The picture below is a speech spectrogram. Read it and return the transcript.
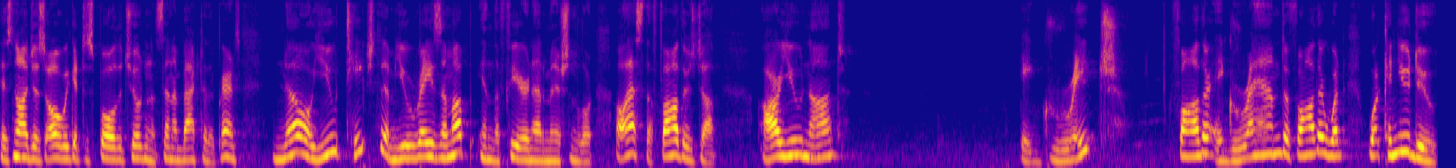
It's not just, oh, we get to spoil the children and send them back to their parents. No, you teach them, you raise them up in the fear and admonition of the Lord. Oh, that's the father's job. Are you not a great father, a grand father? What, what can you do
